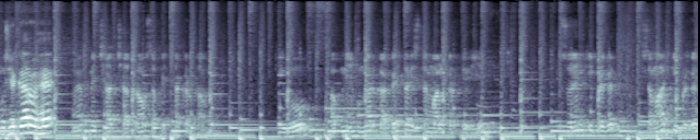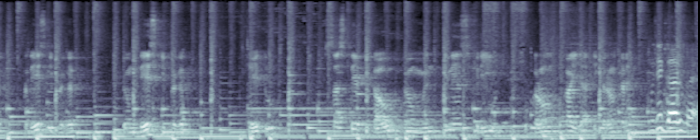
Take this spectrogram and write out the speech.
मुझे गर्व है। अपने छात्र छात्राओं से अपेक्षा करता हूँ कि वो अपने हुनर का बेहतर इस्तेमाल करते हुए स्वयं की प्रगति समाज की प्रगति प्रदेश की प्रगति एवं देश की प्रगति हेतु सस्ते टिकाऊ एवं मेंटेनेंस फ्री उपकरणों का इजातीकरण करें। मुझे गर्व है।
